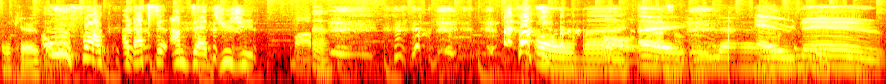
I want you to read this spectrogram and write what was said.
Who cares? Oh fuck! Uh, that's it. I'm dead. GG. Pop. Ah. Oh my. Oh, oh no. Oh no.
